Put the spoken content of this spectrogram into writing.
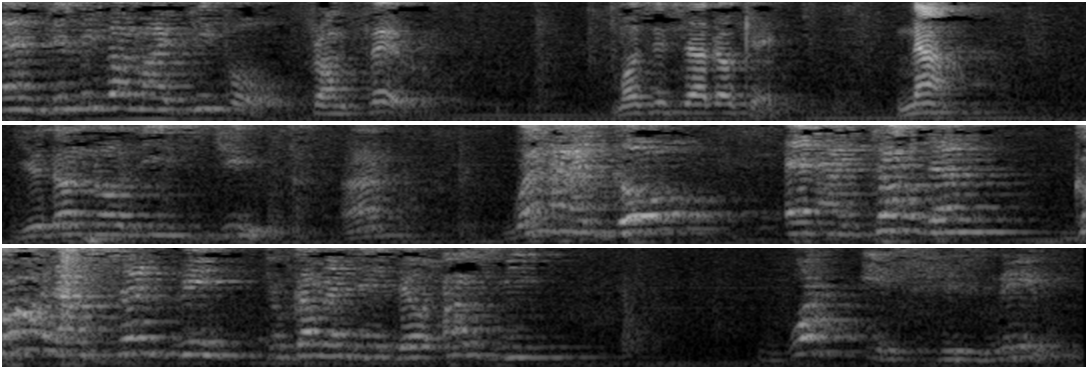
and deliver my people from Pharaoh. Moses said, Okay. Now, you don't know these Jews. Huh? When I go and I tell them, God has sent me to come and they'll ask me, What is his name?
